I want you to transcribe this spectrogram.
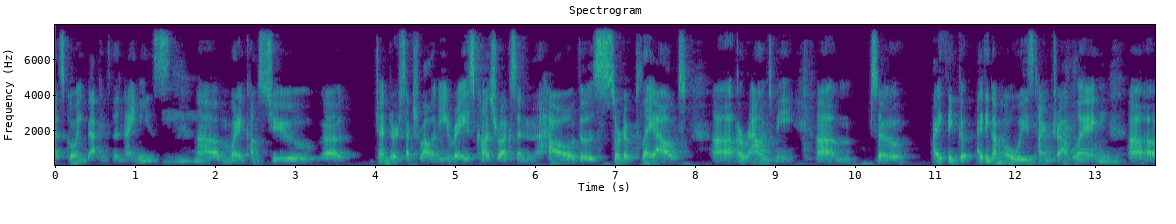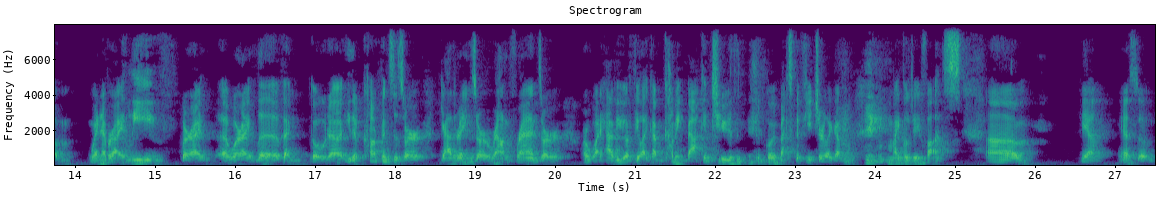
as going back into the 90s mm-hmm. um, when it comes to uh, gender, sexuality, race constructs, and how those sort of play out uh, around me. Um, so I think I think I'm always time traveling. Mm-hmm. Whenever I leave where I uh, where I live and go to either conferences or gatherings or around friends or or what have you, I feel like I'm coming back into the, going back to the future, like I'm Michael J. Fox. Um, yeah, yeah. So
